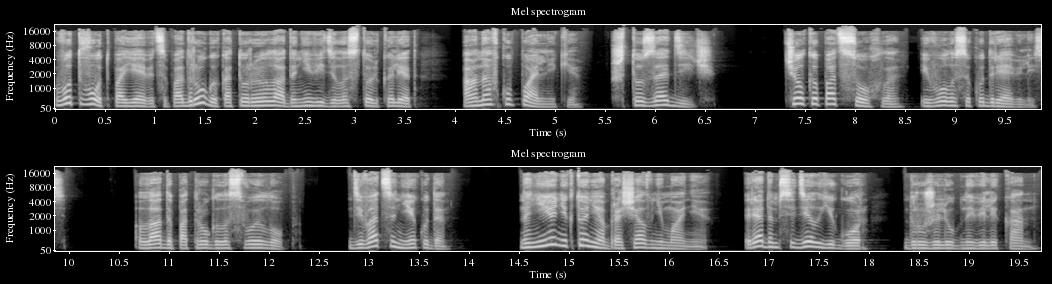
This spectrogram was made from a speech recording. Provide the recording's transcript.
Вот-вот появится подруга, которую Лада не видела столько лет, а она в купальнике. Что за дичь? Челка подсохла, и волосы кудрявились. Лада потрогала свой лоб. Деваться некуда. На нее никто не обращал внимания. Рядом сидел Егор, дружелюбный великан.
